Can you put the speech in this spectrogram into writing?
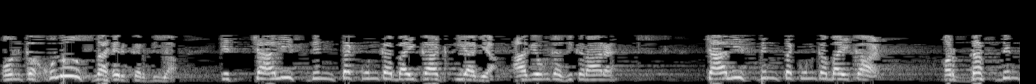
ان کا خلوص ظاہر کر دیا۔ کہ چالیس دن تک ان کا بائیکاٹ کیا گیا۔ آگے ان کا ذکر آ رہا ہے۔ چالیس دن تک ان کا بائیکاٹ اور دس دن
